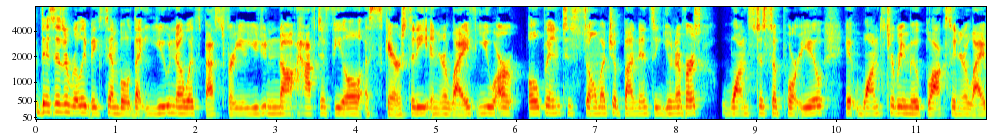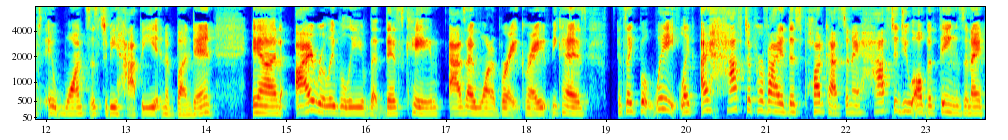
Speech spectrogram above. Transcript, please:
this is a really big symbol that you know what's best for you. You do not have to feel a scarcity in your life. You are open to so much abundance. The universe wants to support you. It wants to remove blocks in your life. It wants us to be happy and abundant. And I really believe that this came as I want to break, right? Because it's like, but wait, like I have to provide this podcast and I have to do all the things and I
